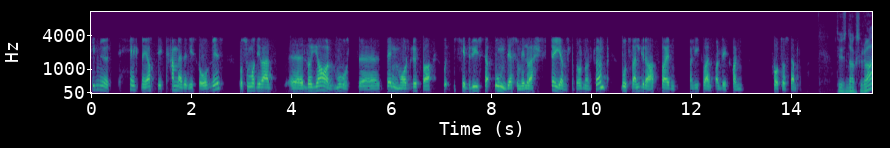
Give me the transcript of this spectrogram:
finne ut helt nøyaktig hvem er det vi skal overbevise, og så må de være eh, lojal mot eh, den målgruppa og ikke bry seg om det som vil være støyen fra Donald Trump mot velgere Biden allikevel aldri kan få til å stemme. Tusen takk skal du ha.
